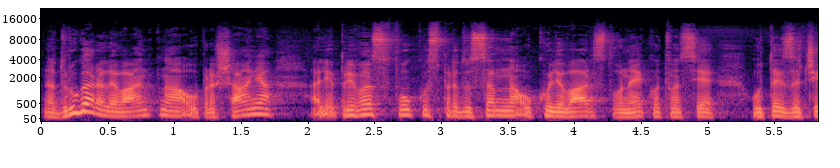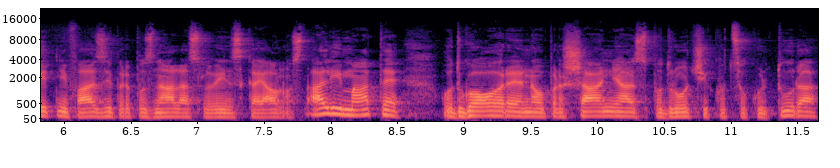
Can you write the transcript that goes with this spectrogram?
na druga relevantna vprašanja, ali je pri vas fokus predvsem na okoljevarstvo, ne, kot vas je v tej začetni fazi prepoznala slovenska javnost. Ali imate odgovore na vprašanja z področji, kot so kultura,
